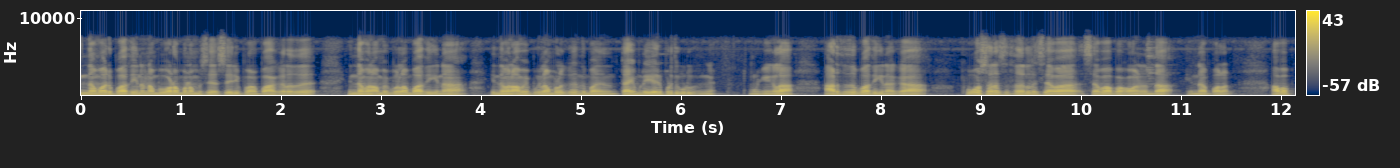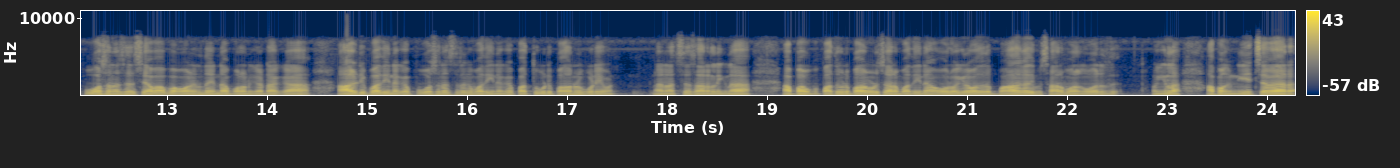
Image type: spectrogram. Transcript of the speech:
இந்த மாதிரி பார்த்தீங்கன்னா நம்ம உடம்ப நம்ம சரி சரி பார்க்குறது இந்த மாதிரி அமைப்புலாம் பார்த்தீங்கன்னா இந்த மாதிரி அமைப்புகள் நம்மளுக்கு இந்த மாதிரி டைமில் ஏற்படுத்தி கொடுக்குங்க. ஓகேங்களா? அடுத்தது பார்த்தீங்கன்னாக்கா பூச நட்சத்திரத்தில் செவ்வாய் செவ்வாய் பகவான் இருந்தால் என்ன பலன்? அப்போ பூச நட்சத்திரம் செவ்வாய் பகவான் இருந்தால் என்ன பலன்னு கேட்டாக்கா ஆல்ரெடி பார்த்தீங்கன்னாக்கா பூச நட்சத்திரம் பார்த்தீங்கன்னாக்கா பத்து கோடி பதினொன்று கோடியவன் நான் நட்சத்திர சாரம் இல்லைங்களா? அப்போ பத்து கோடி பதினொன்று சாரம் பார்த்தீங்கன்னா ஒரு வகையில் வந்து பாதகாதிப்பு சாரம் அங்கே வருது. ஓகேங்களா? அப்போ அங்கே நீச்சல் வேறு.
